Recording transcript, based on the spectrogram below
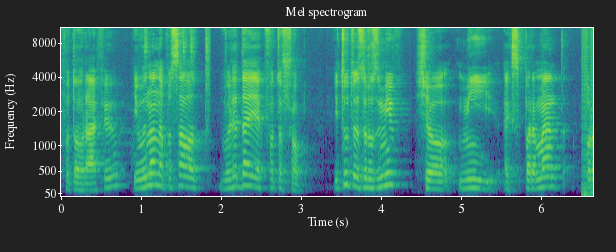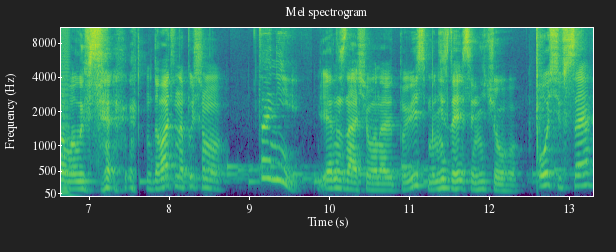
фотографію, і вона написала: виглядає як фотошоп. І тут я зрозумів, що мій експеримент провалився. Давайте напишемо. Та ні, я не знаю, що вона відповість, мені здається, нічого. Ось і все.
